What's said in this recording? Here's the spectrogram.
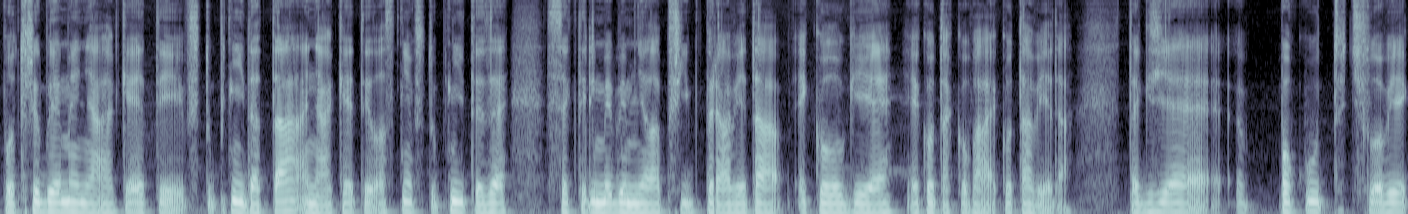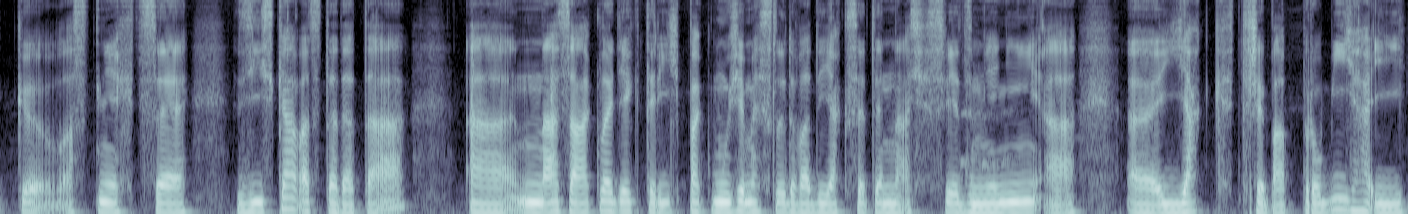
potřebujeme nějaké ty vstupní data a nějaké ty vlastně vstupní teze, se kterými by měla přijít právě ta ekologie jako taková, jako ta věda. Takže pokud člověk vlastně chce získávat ta data, na základě kterých pak můžeme sledovat, jak se ten náš svět změní a e, jak třeba probíhají e,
